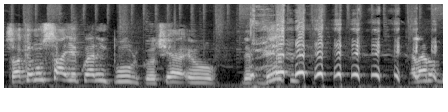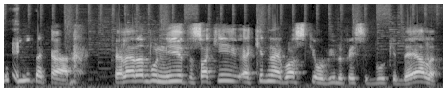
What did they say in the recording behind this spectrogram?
Só que eu não saía com ela em público. Eu tinha. Eu, dentro... ela era bonita, cara. Ela era bonita, só que aquele negócio que eu vi do Facebook dela,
